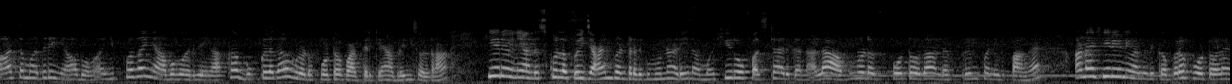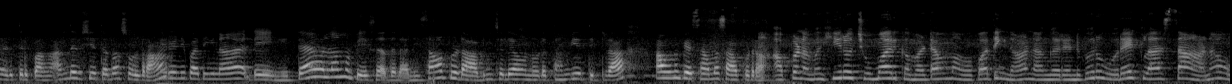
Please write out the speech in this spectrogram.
பார்த்த மாதிரி ஞாபகம். இப்போ தான் ஞாபகம் வருது. எங்கள் அக்கா புக்கில் தான் அவங்களோட ஃபோட்டோ பார்த்துருக்கேன் அப்படின்னு சொல்கிறான் ஹீரோயினி அந்த ஸ்கூலில் போய் ஜாயின் பண்ணுறதுக்கு முன்னாடி நம்ம ஹீரோ ஃபஸ்ட்டாக இருக்கனால அவனோட ஃபோட்டோ தான் அந்த பிரிண்ட் பண்ணியிருப்பாங்க ஆனால் ஹீரோயினி வந்ததுக்கப்புறம் ஃபோட்டோலாம் எடுத்திருப்பாங்க. அந்த விஷயத்த தான் சொல்கிறான் ஹீரோயினி பார்த்தீங்கன்னா டேய் நீ தேவையில்லாமல் பேசாதடா நீ சாப்பிடுடா அப்படின்னு சொல்லி அவனோட தம்பியை திட்டுறா. அவனும் பேசாமல் சாப்பிட்றான். அப்போ நம்ம ஹீரோ சும்மா இருக்க மாட்டாமல் அவள் பார்த்தீங்கன்னா நாங்கள் ரெண்டு பேரும் ஒரே கிளாஸ் தான். ஆனால்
